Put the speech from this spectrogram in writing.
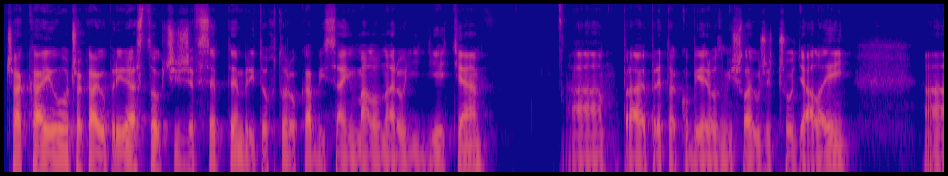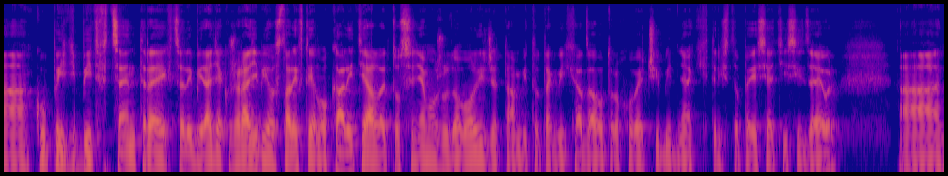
čakajú, očakajú prírastok, čiže v septembri tohto roka by sa im malo narodiť dieťa a práve preto akoby rozmýšľajú, že čo ďalej. A kúpiť byt v centre, chceli by radi, akože radi by ostali v tej lokalite, ale to si nemôžu dovoliť, že tam by to tak vychádzalo trochu väčší byt, nejakých 350 tisíc eur. A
